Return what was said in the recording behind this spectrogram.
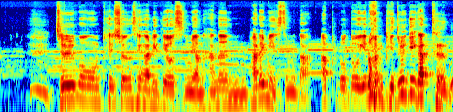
즐거운 패션 생활이 되었으면 하는 바람이 있습니다. 앞으로도 이런 비둘기 같은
